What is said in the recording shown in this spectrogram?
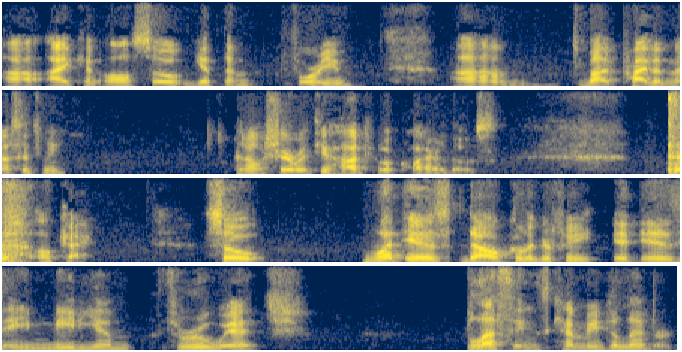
Uh, I can also get them for you. Um, but private message me and I'll share with you how to acquire those. Okay. So what is Tao calligraphy? It is a medium through which blessings can be delivered.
